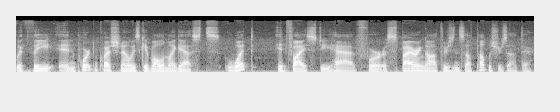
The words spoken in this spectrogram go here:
with the important question I always give all of my guests. What advice do you have for aspiring authors and self publishers out there?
